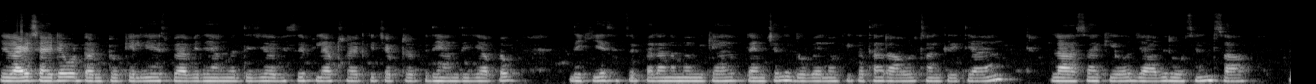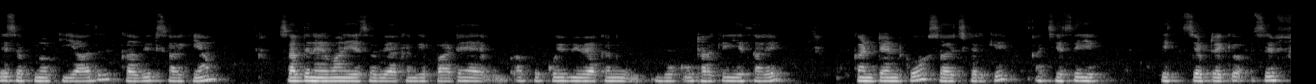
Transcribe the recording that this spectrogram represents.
जो राइट साइड है वो टर्म टू के लिए, इस पर अभी ध्यान मत दीजिए। अभी सिर्फ़ लेफ़्ट साइड के चैप्टर पर ध्यान दीजिए आप लोग। देखिए, सबसे पहला नंबर में क्या है? प्रेमचंद दो बैलों की कथा, राहुल संकृत्यायन लासा की ओर जाविर हुसैन शाह, ये सपनों की याद, कबीर साकियाँ। शब्द निर्माण, ये सब व्याकरण के पार्ट हैं। आप कोई भी व्याकरण बुक उठा के ये सारे कंटेंट को सर्च करके अच्छे से ये, इस चैप्टर को सिर्फ़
